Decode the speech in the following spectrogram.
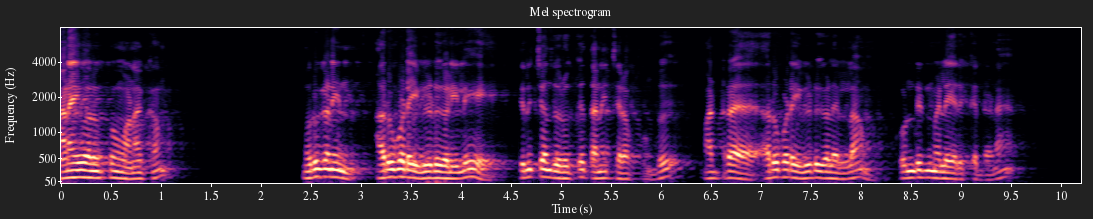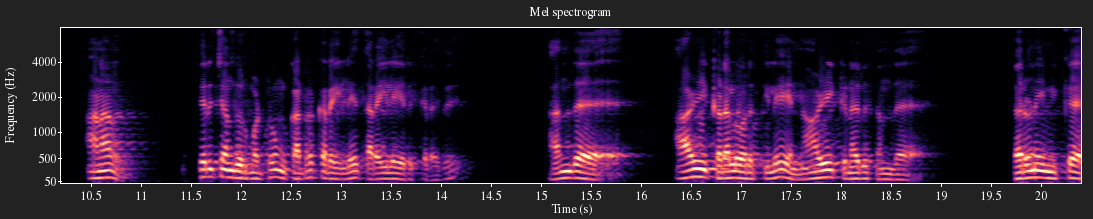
அனைவருக்கும் வணக்கம். முருகனின் அறுபடை வீடுகளிலே திருச்செந்தூருக்கு தனிச்சிறப்புண்டு. மற்ற அறுபடை வீடுகள் எல்லாம் குன்றின் மேலே இருக்கின்றன. ஆனால் திருச்செந்தூர் மட்டும் கடற்கரையிலே தரையிலே இருக்கிறது. அந்த ஆழி கடலோரத்திலே நாழி கிணறு தந்த கருணை மிக்க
